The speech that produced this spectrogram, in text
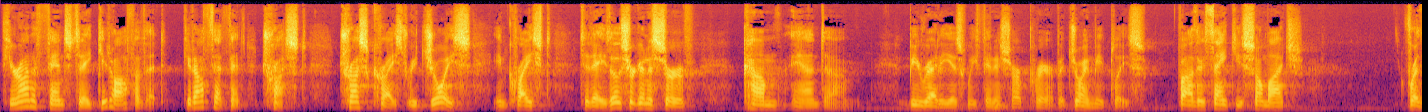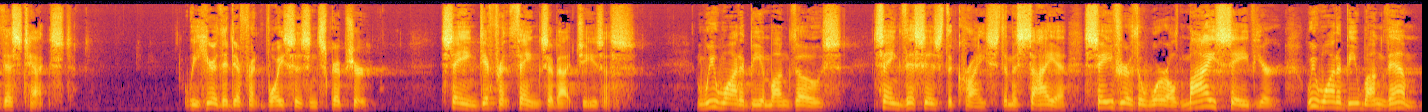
If you're on a fence today, get off of it. Get off that fence. Trust. Trust Christ. Rejoice in Christ today. Those who are going to serve, come and um, be ready as we finish our prayer. But join me, please. Father, thank you so much for this text. We hear the different voices in Scripture saying different things about Jesus. We want to be among those saying, This is the Christ, the Messiah, Savior of the world, my Savior. We want to be among them.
